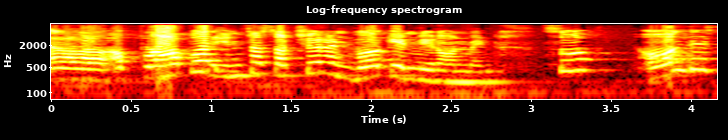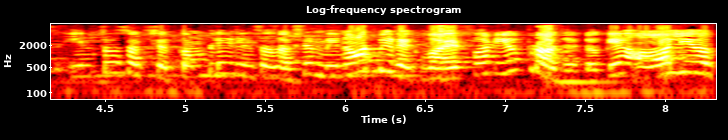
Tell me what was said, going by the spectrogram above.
uh, a proper infrastructure and work environment. So all this infrastructure complete infrastructure may not be required for your project okay? All your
